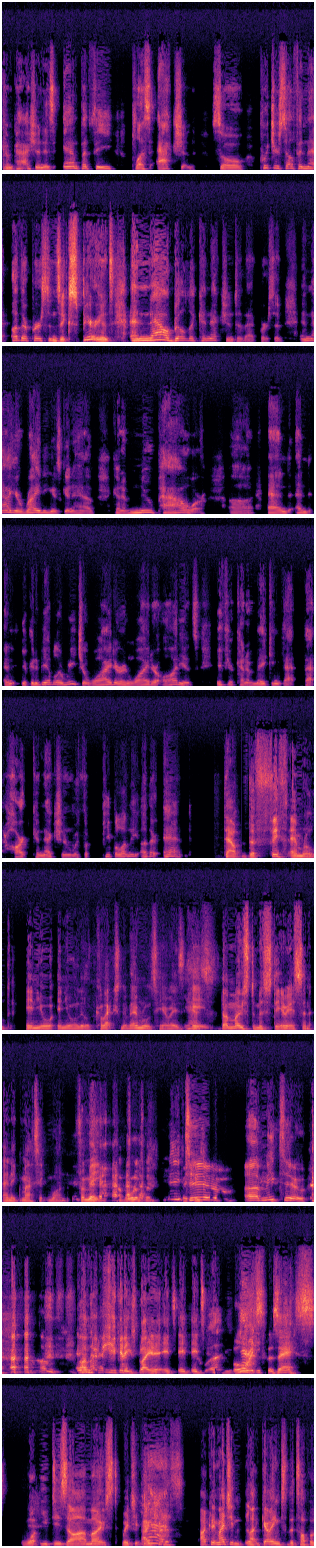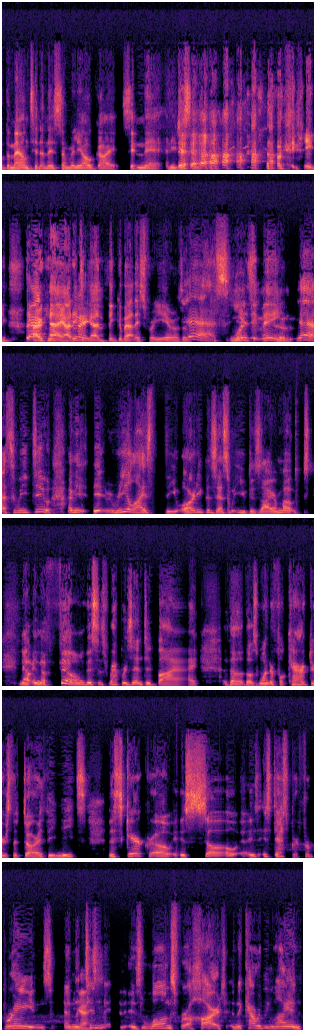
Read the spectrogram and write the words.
Compassion is empathy plus action. So put yourself in that other person's experience and now build a connection to that person. And now your writing is going to have kind of new power uh, and and and you're going to be able to reach a wider and wider audience if you're kind of making that that heart connection with the people on the other end. Now, the fifth emerald in your in your little collection of emeralds here is, yes. is the most mysterious and enigmatic one for me of all of them. me too. Uh, me too. Um, I'm hoping you can explain it. It's it, it's you already yes. possess what you desire most, which yes. I kind of I can imagine like going to the top of the mountain and there's some really old guy sitting there and he just thinking, okay, I need to go and think about this for a year or so. Yes. What does it mean? Yes, we do. I mean, it, realize that you already possess what you desire most. Now, in the film, this is represented by the, those wonderful characters that Dorothy meets. The Scarecrow is so is, is desperate for brains, and the yes. Tin Man is longs for a heart, and the Cowardly Lion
